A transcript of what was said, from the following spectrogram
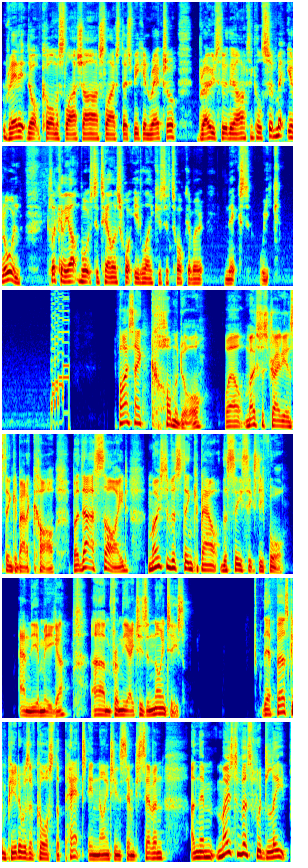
reddit.com slash r slash this week in retro, browse through the article, submit your own. Click on the upvotes to tell us what you'd like us to talk about next week. If I say Commodore, well, most Australians think about a car, but that aside, most of us think about the C64 and the Amiga um, from the 80s and 90s. Their first computer was, of course, the PET in 1977, and then most of us would leap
